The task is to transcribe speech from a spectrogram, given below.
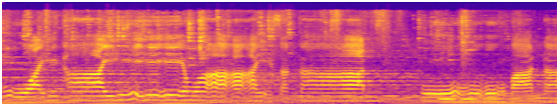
บวยไทยวายสการโอบานนา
